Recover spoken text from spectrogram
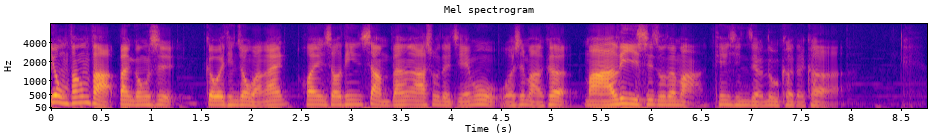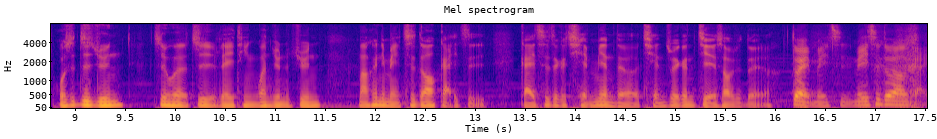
用方法办公室，各位听众晚安，欢迎收听上班阿叔的节目，我是马克，马力十足的马，天行者陆克的克。我是志军，智慧的智，雷霆万钧的军。马克，你每次都要改字，改次这个前面的前缀跟介绍就对了。对，每次每次都要改，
